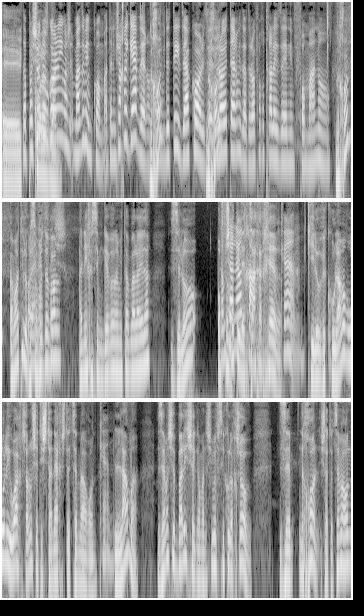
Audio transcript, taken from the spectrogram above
אה, אתה פשוט כל הזמן. במקום, למש- מה זה במקום? אתה נמשך לגבר, נכון. עובדתית, זה הכל. זה נכון. לא יותר מזה, אתה לא הופך אותך לאיזה נימפומן או נכון? אמרתי לו, בסופו של דבר. אני נכנס עם גבר למיטה בלילה, זה לא הופך משנה אותי אותך. לצח אחר. כן, כאילו, וכולם אמרו לי, וואי, חשבנו שתשתנה אחרי שתצא מהארון. כן. למה? זה מה שבא לי שגם אנשים יפסיקו לחשוב. זה נכון, כשאתה יוצא מהארון,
